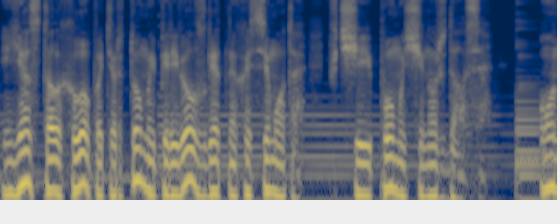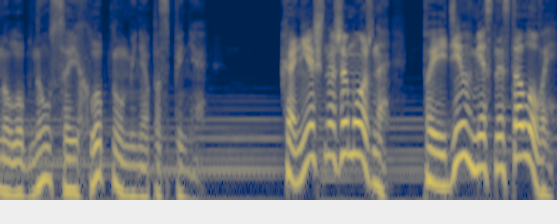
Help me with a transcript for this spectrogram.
я стал хлопать ртом и перевел взгляд на Хасимота, в чьей помощи нуждался. Он улыбнулся и хлопнул меня по спине. Конечно же можно. Поедим в местной столовой.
